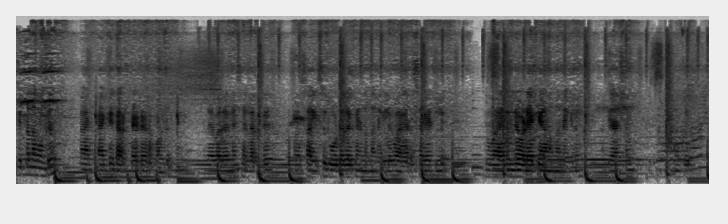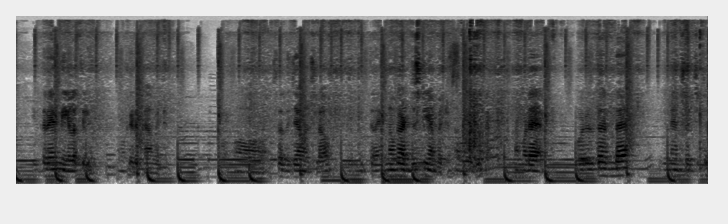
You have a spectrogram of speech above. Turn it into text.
ഇതിപ്പോൾ നമുക്ക് ബാക്ക് പാക്ക് കറക്റ്റായിട്ട് ഇറക്കുന്നുണ്ട് അതേപോലെ തന്നെ ചിലർക്ക് സൈസ് കൂടുതലൊക്കെ ഉണ്ടെന്നുണ്ടെങ്കിൽ വയർ സൈഡിൽ വയറിന്റെ അവിടെയൊക്കെ ആണെന്നുണ്ടെങ്കിലും അത്യാവശ്യം നമുക്ക് ഇത്രയും നീളത്തിൽ നമുക്ക് എടുക്കാൻ പറ്റും. ശ്രദ്ധിച്ചാൽ മനസ്സിലാവും. ഇത്രയും നമുക്ക് അഡ്ജസ്റ്റ് ചെയ്യാൻ പറ്റും. അതായത് നമ്മുടെ ഓരോരുത്തരുടെ ഇതിനനുസരിച്ചിട്ട്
